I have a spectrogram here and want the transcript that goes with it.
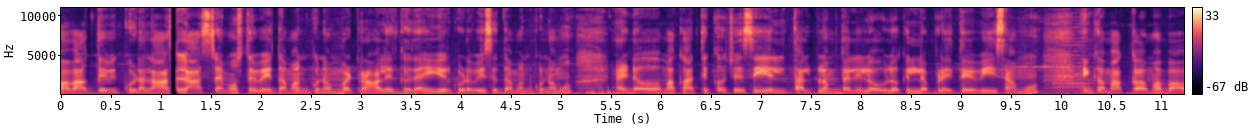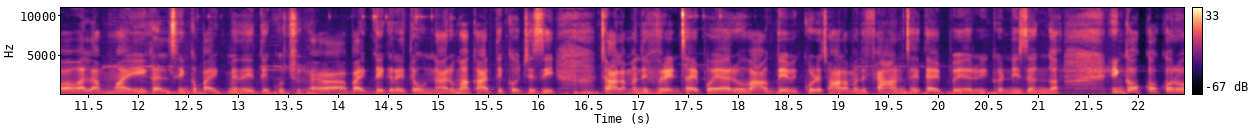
మా వాగ్దేవికి కూడా లాస్ట్ లాస్ట్ టైం వస్తే వేద్దాం అనుకున్నాం బట్ రాలేదు. కదా ఇయర్ కూడా వేసేద్దాం అనుకున్నాము. అండ్ మా కార్తిక్ వచ్చేసి తలుపులం తల్లి లవ్లోకి వెళ్ళినప్పుడైతే వేసాము. ఇంకా మా అక్క మా బావ వాళ్ళ అమ్మాయి కలిసి ఇంకా బైక్ మీద అయితే కూర్చో బైక్ దగ్గర అయితే ఉన్నారు. మా కార్తిక్ వచ్చేసి చాలామంది ఫ్రెండ్స్ అయిపోయారు. వాగ్దేవికి కూడా చాలామంది ఫ్యాన్స్ అయితే అయిపోయారు ఇక్కడ నిజంగా. ఇంకా ఒక్కొక్కరు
